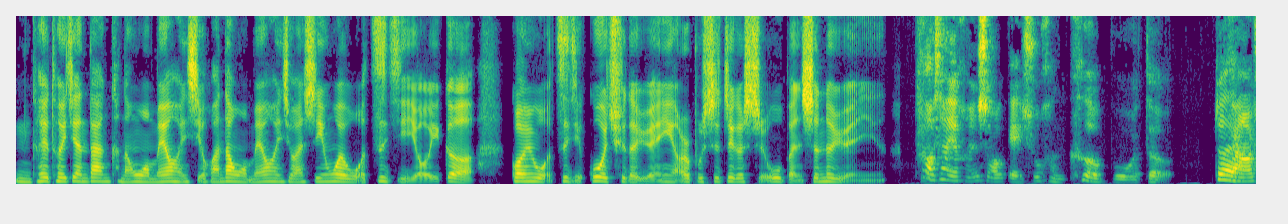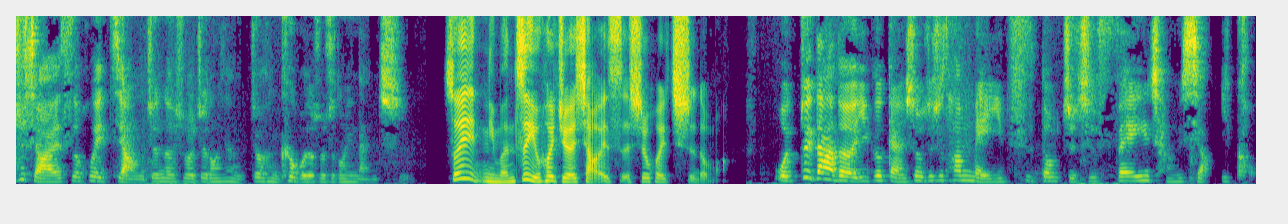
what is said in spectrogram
你可以推荐，但可能我没有很喜欢，但我没有很喜欢是因为我自己有一个关于我自己过去的原因，而不是这个食物本身的原因。他好像也很少给出很刻薄的，对，反而是小 S 会讲，真的说这东西很就很刻薄的说这东西难吃。所以你们自己会觉得小 S 是会吃的吗？我最大的一个感受就是，他每一次都只吃非常小一口，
